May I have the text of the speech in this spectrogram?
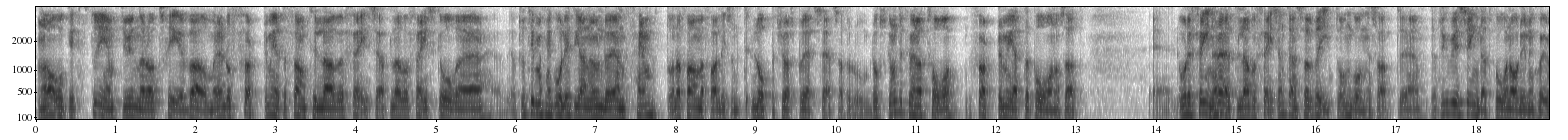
Ja, och extremt gynnad av tre varv. Men ändå 40 meter fram till Loverface. Att Loverface går... Eh, jag tror till med kan gå lite grann under 1.15 där framme för att liksom, loppet körs på rätt sätt. Så att då, då ska de inte kunna ta 40 meter på honom. Så att, eh, och det fina är att är inte ens favorit omgången. Så att eh, jag tycker vi singlar tvåan avdelning 7.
